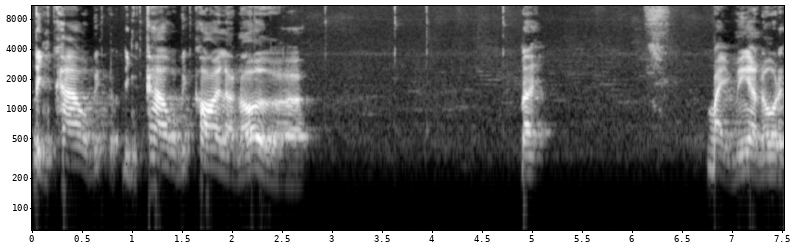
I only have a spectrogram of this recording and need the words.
Đỉnh cao của đỉnh cao của Bitcoin là nó ở đây 70.000 đô này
